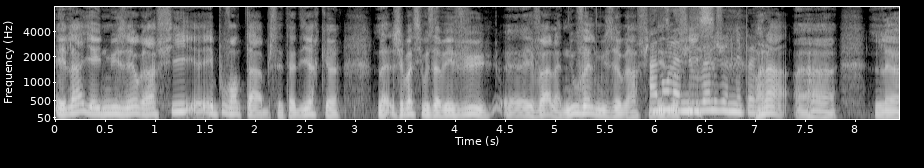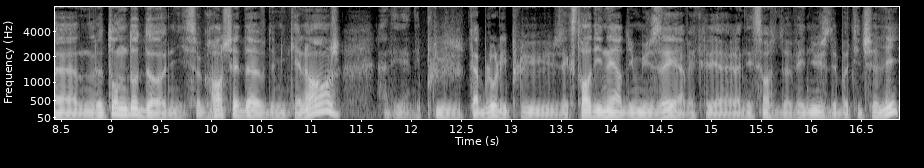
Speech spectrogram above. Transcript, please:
Et là, il y a une muséographie épouvantable, c'est-à-dire que, je ne sais pas si vous avez vu, euh, Eva, la nouvelle muséographie ah des non, offices. la nouvelle, je ne l'ai pas Voilà, euh, le, le Tondo d'Odogne, ce grand chef-d'œuvre de Michel-Ange, un des, plus tableaux les plus extraordinaires du musée avec la naissance de Vénus de Botticelli.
